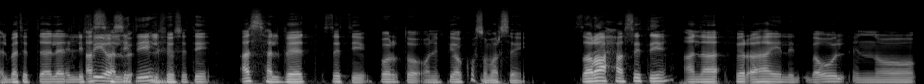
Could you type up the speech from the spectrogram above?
للبيت الثالث اللي فيه سيتي. اللي فيه سيتي. أسهل بيت سيتي بورتو اولمبياكوس ومارسي صراحة سيتي أنا فرقة هاي اللي بقول إنه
